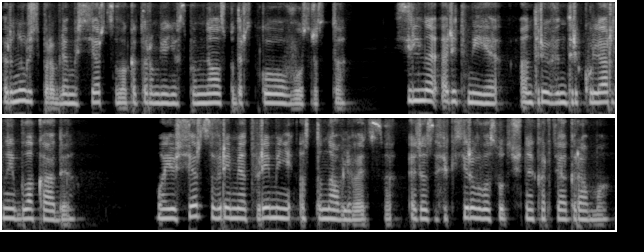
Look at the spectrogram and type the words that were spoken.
Вернулись проблемы с сердцем, о котором я не вспоминала с подросткового возраста. Сильная аритмия, антриовентрикулярные блокады. Мое сердце время от времени останавливается. Это зафиксировала суточная кардиограмма.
